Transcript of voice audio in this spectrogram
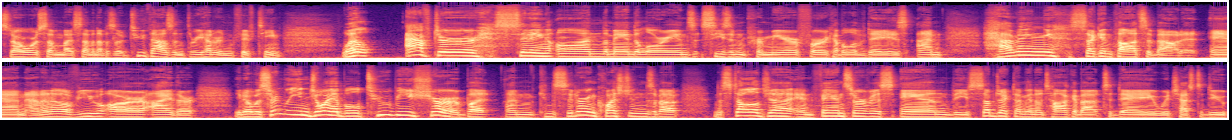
Star Wars 7x7, episode 2315. Well, after sitting on The Mandalorian's season premiere for a couple of days, I'm having second thoughts about it. And I don't know if you are either. You know, it was certainly enjoyable to be sure, but I'm considering questions about nostalgia and fan service and the subject I'm going to talk about today, which has to do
